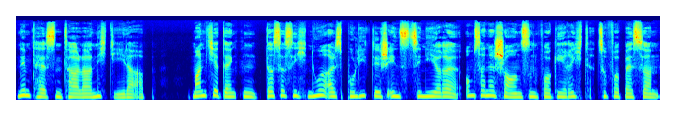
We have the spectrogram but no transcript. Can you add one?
nimmt Hessenthaler nicht jeder ab. Manche denken, dass er sich nur als politisch inszeniere, um seine Chancen vor Gericht zu verbessern.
